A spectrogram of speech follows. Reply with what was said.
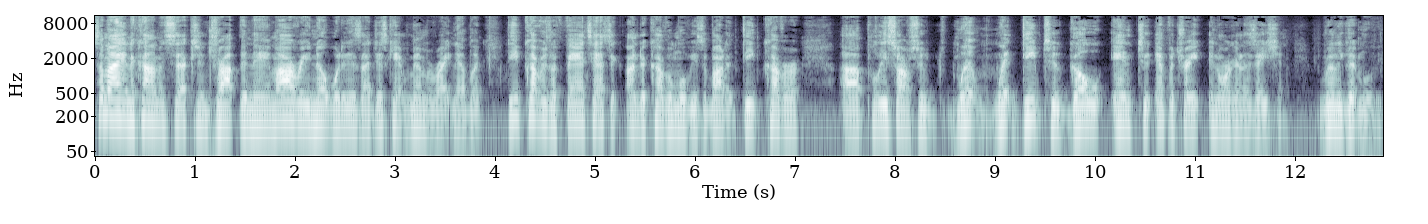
Somebody in the comment section drop the name. I already know what it is. I just can't remember right now. But Deep Cover is a fantastic undercover movie. It's about a deep cover uh, police officer who went went deep to go in to infiltrate an organization. Really good movie.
